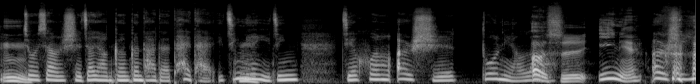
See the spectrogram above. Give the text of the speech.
嗯，就像是嘉阳根跟他的太太，今年已经结婚二十多年了，二十一年，二十一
